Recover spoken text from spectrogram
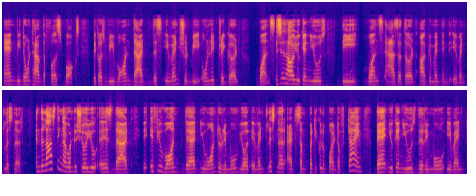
and we don't have the first box because we want that this event should be only triggered once. This is how you can use the once as a third argument in the event listener. And the last thing I want to show you is that if you want that you want to remove your event listener at some particular point of time, then you can use the remove event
